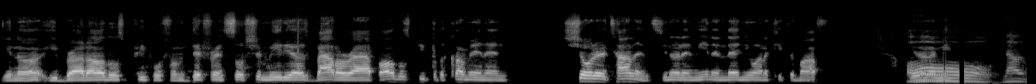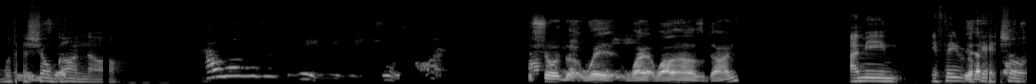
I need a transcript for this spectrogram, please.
You know, he brought all those people from different social medias, battle rap, all those people to come in and show their talents. You know what I mean? And then you want to kick them off. You know what I mean? Oh, now with the show gone now. How long was this? Wait, wait, wait. Show was on. The show the wait while while I was gone. I mean, if they Yeah, okay, so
